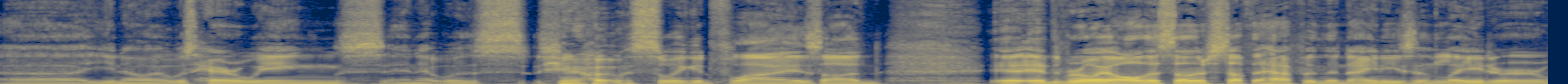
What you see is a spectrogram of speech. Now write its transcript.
Uh, you know, it was hair wings and it was, you know, it was swinging flies on, and really all this other stuff that happened in the 90s and later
